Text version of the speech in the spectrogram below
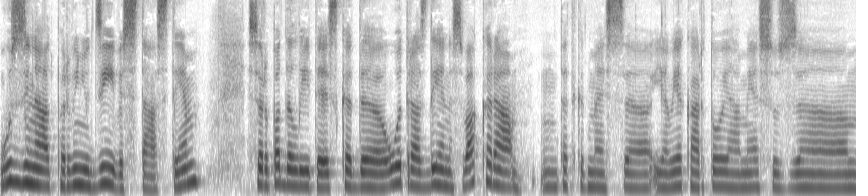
uzzināt par viņu dzīves stāstiem. Es varu padalīties, kad uh, otrās dienas vakarā, mm, tad, kad mēs uh, jau iekārtojāmies uz, um,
